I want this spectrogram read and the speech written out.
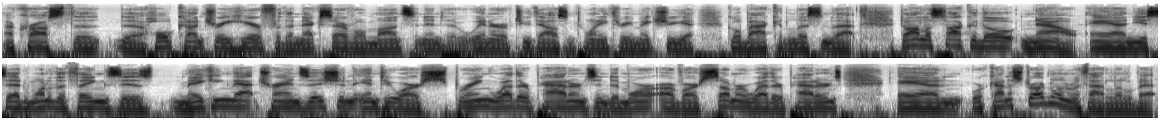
across the, the whole country here for the next several months and into the winter of 2023. Make sure you go back and listen to that. Don, let's talk though now. And you said one of the things is making that transition into our spring weather patterns, into more of our summer weather patterns. And we're kind of struggling with that a little bit.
